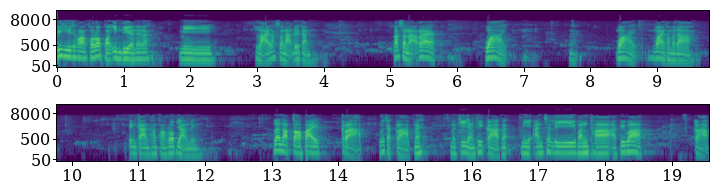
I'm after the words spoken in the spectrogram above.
วิธีทำความเคารพของอินเดียเนี่ยนะมีหลายลักษณะด้วยกัน ลักษณะแรกไหว้นะไหว้ไหว้ธรรมดา เป็นการทำความเคารพอย่างหนึ่งระดับต่อไป กราบรู้จักกราบไหมเมื่อกี้อย่างที่กราบนะมีอัญชลีวันทาอภิวาทกราบ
